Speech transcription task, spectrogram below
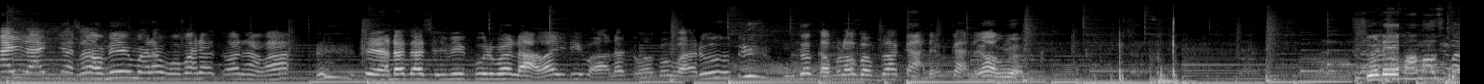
આઈ લાગ્યા અમે મારા મોમાના તો નાવા તે અડાતા સ્વિમિંગ પુલમાં નાવા એની બાળા તો મારું. હું તો કપડો બપડો કાઢે કાઢ્યો અમે સુડે મામા હાઉસ પર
